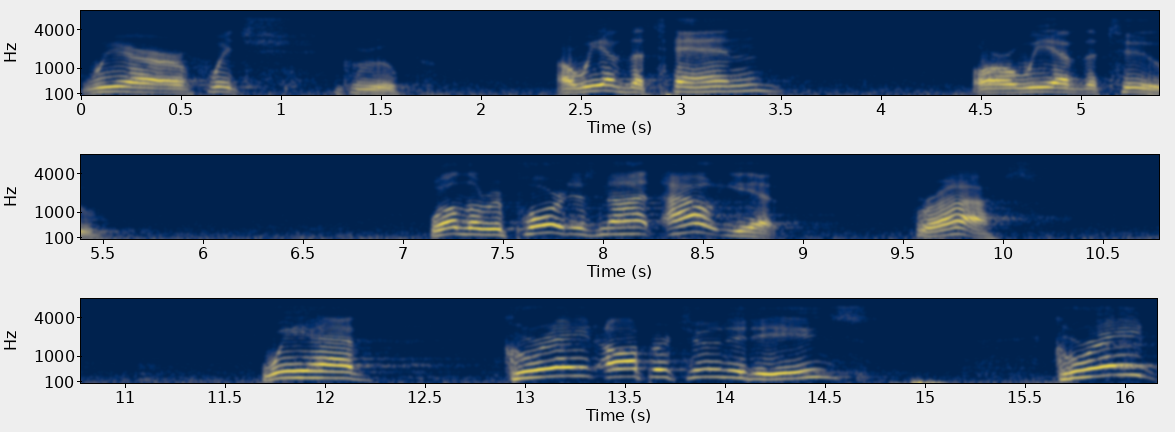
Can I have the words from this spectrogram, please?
we are of which group? Are we of the ten or are we of the two? Well, the report is not out yet for us. We have great opportunities, great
